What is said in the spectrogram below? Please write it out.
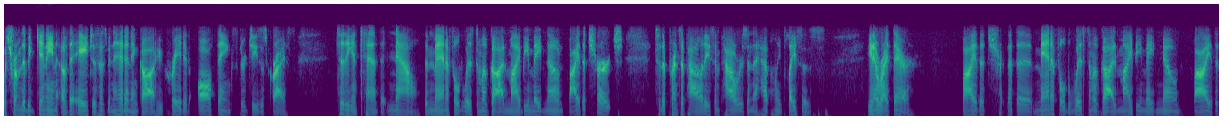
which from the beginning of the ages has been hidden in God, who created all things through Jesus Christ to the intent that now the manifold wisdom of God might be made known by the church to the principalities and powers in the heavenly places. You know, right there, by the ch- that the manifold wisdom of God might be made known by the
